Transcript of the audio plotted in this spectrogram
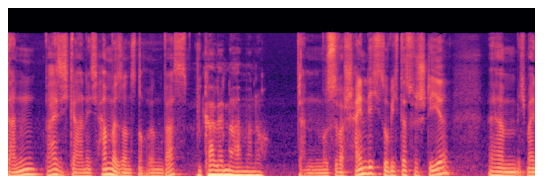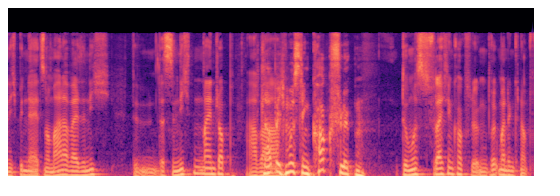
dann weiß ich gar nicht, haben wir sonst noch irgendwas? Einen Kalender haben wir noch. dann musst du wahrscheinlich, so wie ich das verstehe, ähm, ich meine, ich bin da jetzt normalerweise nicht, das ist nicht mein Job, aber Ich glaube, ich muss den Cock pflücken. du musst vielleicht den Kopf pflücken. Drück mal den Knopf.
